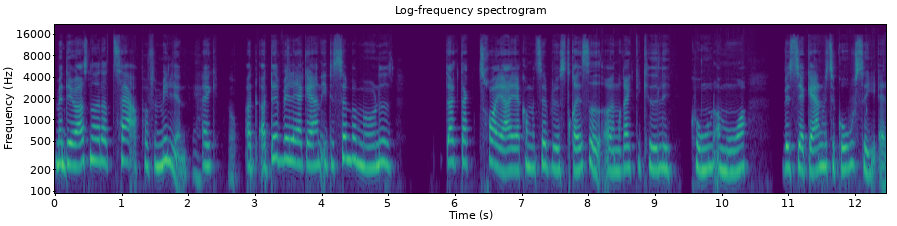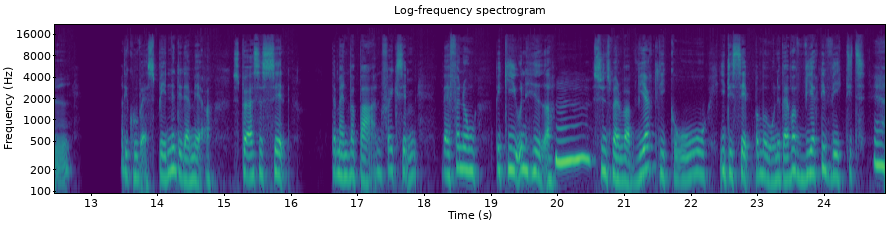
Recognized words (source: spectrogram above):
Men det er jo også noget, der tager på familien. Ja. Ikke? Og, og det vil jeg gerne i december måned, der, der tror jeg, at jeg kommer til at blive stresset og en rigtig kedelig kone og mor, hvis jeg gerne vil til gode se alle. Det kunne være spændende, det der med at spørge sig selv, da man var barn, for eksempel, hvad for nogle begivenheder mm. synes man var virkelig gode i december måned? Hvad var virkelig vigtigt? Yeah.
